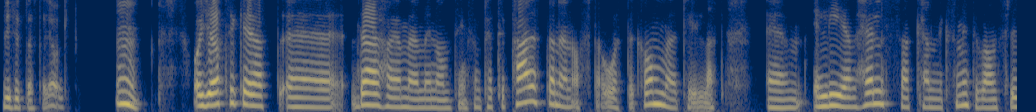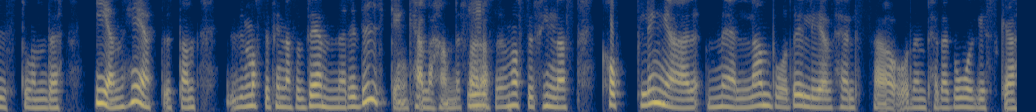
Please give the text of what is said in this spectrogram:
bli sitt bästa jag. Mm. Och jag tycker att eh, där har jag med mig någonting som Petri Partanen ofta återkommer till att eh, elevhälsa kan liksom inte vara en fristående enhet utan det måste finnas vänner i viken kallar han det för. Mm. Alltså det måste finnas kopplingar mellan både elevhälsa och den pedagogiska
